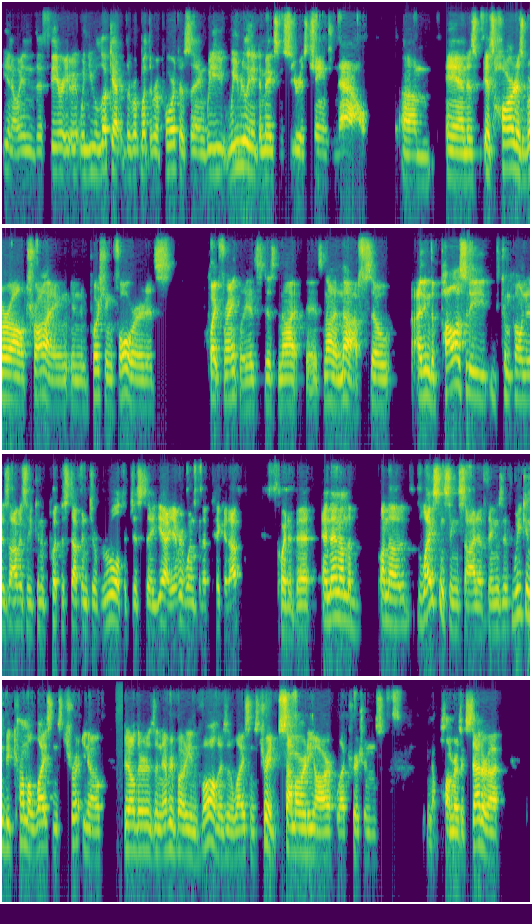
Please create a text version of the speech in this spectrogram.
you know, in the theory, when you look at the, what the reports are saying, we we really need to make some serious change now. Um, and as as hard as we're all trying and pushing forward, it's quite frankly, it's just not it's not enough. So I think the policy component is obviously going to put the stuff into rule to just say, yeah, everyone's going to pick it up quite a bit. And then on the on the licensing side of things, if we can become a licensed, tra- you know, builders and everybody involved is a licensed trade. Some already are electricians, you know, plumbers, etc.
